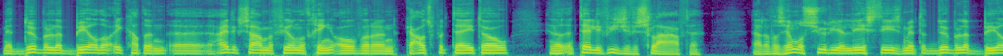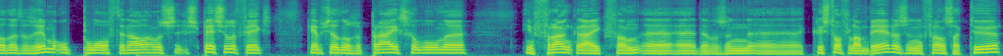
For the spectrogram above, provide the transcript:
met dubbele beelden. Ik had een uh, eindexamenfilm, dat ging over een couch en een televisieverslaafde. Nou, dat was helemaal surrealistisch met de dubbele beelden. Het was helemaal ontploft en allemaal special effects. Ik heb zelf nog een prijs gewonnen in Frankrijk van, uh, uh, dat was een uh, Christophe Lambert, dat is een Frans acteur.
